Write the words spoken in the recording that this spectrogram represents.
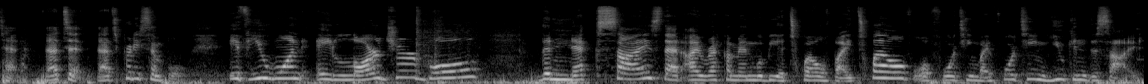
10. That's it. That's pretty simple. If you want a larger bowl, the next size that I recommend would be a 12 by 12 or 14 by 14. You can decide,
